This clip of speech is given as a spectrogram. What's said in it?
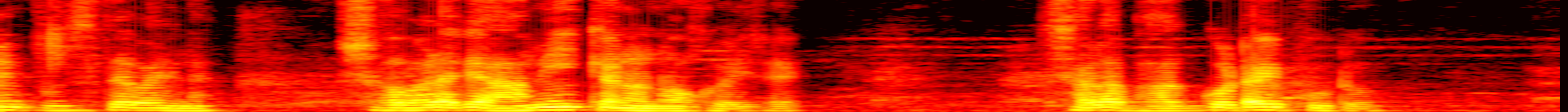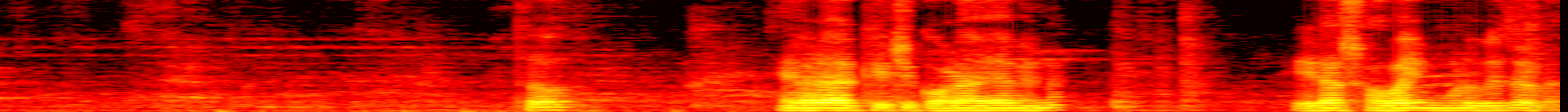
আমি বুঝতে পারি না। সবার আগে আমিই কেন নক হয়ে যাই? সারা ভাগ্যটাই ফুটো। তো, এবার আর কিছু করা যাবে না। এরা সবাই মরবে যারা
